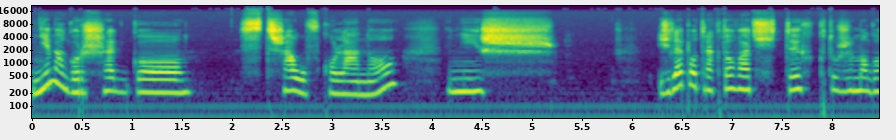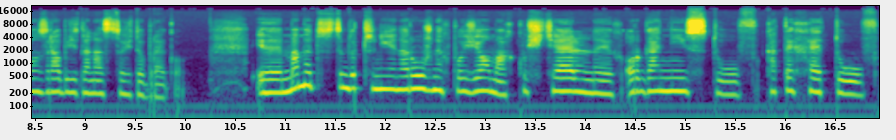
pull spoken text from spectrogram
nie ma gorszego strzału w kolano niż źle potraktować tych, którzy mogą zrobić dla nas coś dobrego. Y, mamy z tym do czynienia na różnych poziomach kościelnych, organistów, katechetów,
